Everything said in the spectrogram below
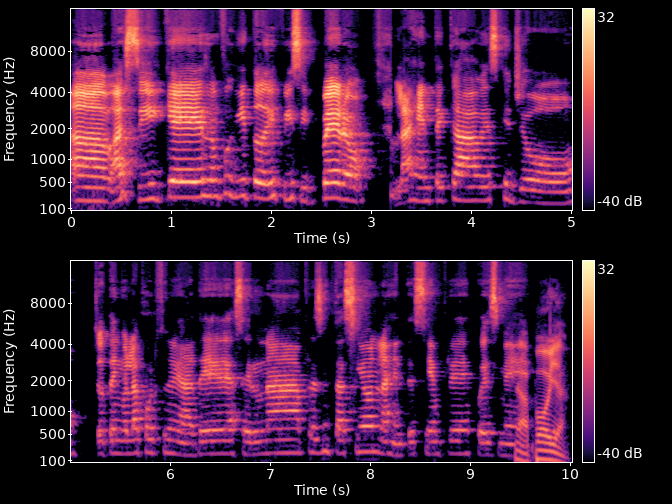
Um, así que es un poquito difícil, pero la gente cada vez que yo, yo tengo la oportunidad de hacer una presentación, la gente siempre pues me, me apoya.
